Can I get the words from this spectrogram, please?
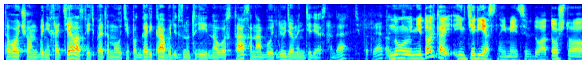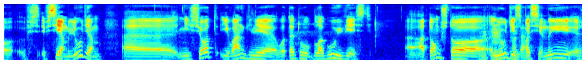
того, что он бы не хотел открыть, поэтому типа горька будет внутри, но в устах она будет людям интересна, да? Типа для этого? Ну, не только интересно имеется в виду, а то, что вс- всем людям э, несет Евангелие вот эту благую весть э, о том, что mm-hmm, люди ну, спасены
